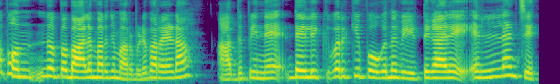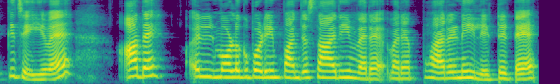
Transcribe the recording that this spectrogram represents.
അപ്പോൾ ഒന്ന് ഇപ്പോൾ ബാലൻ പറഞ്ഞ് മറുപടി പറയടാ. അത് പിന്നെ ഡെലിവറിക്ക് പോകുന്ന വീട്ടുകാരെ എല്ലാം ചെക്ക് ചെയ്യുവേ. അതെ മുളക് പൊടിയും പഞ്ചസാരയും വരെ വരെ ഭരണിയിലിട്ടിട്ട്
